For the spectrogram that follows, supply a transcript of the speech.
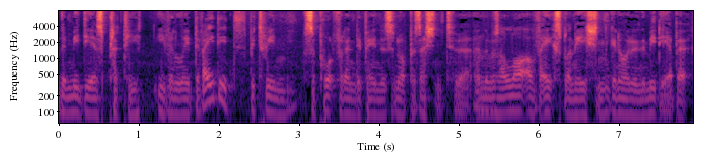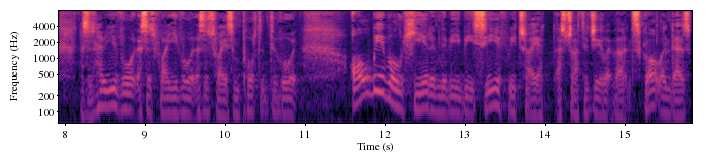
the media is pretty evenly divided between support for independence and opposition to it. And there was a lot of explanation going on in the media about this is how you vote, this is why you vote, this is why it's important to vote. All we will hear in the BBC if we try a, a strategy like that in Scotland is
